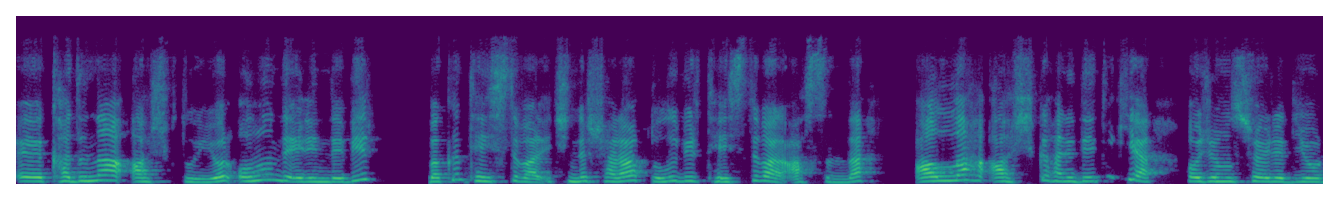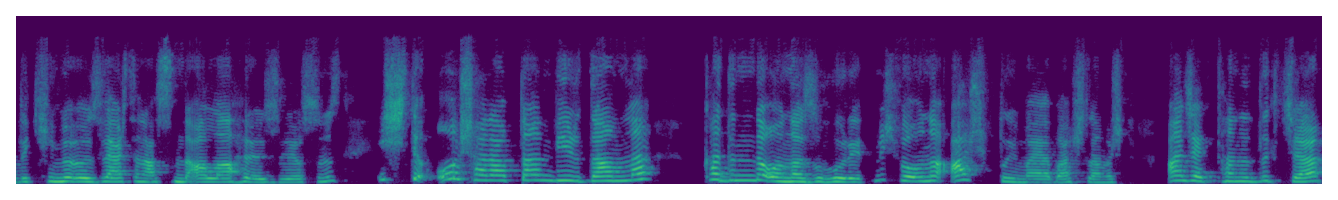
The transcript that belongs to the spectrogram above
e, kadına aşk duyuyor. Onun da elinde bir bakın testi var. İçinde şarap dolu bir testi var aslında. Allah aşkı hani dedik ya hocamız şöyle diyordu kimi özlersen aslında Allah'ı özlüyorsunuz. İşte o şaraptan bir damla kadın da ona zuhur etmiş ve ona aşk duymaya başlamış. Ancak tanıdıkça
